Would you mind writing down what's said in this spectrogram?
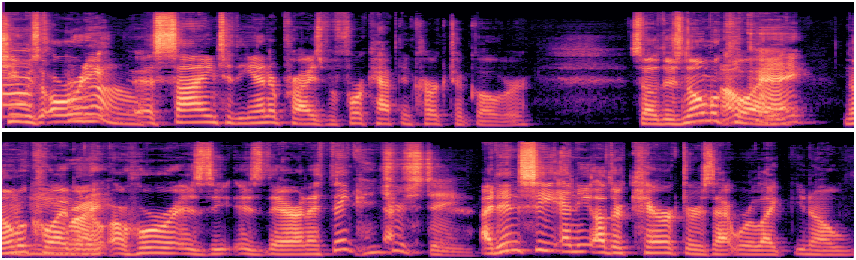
she was already Oh. assigned to the Enterprise before Captain Kirk took over. So there's no McCoy. Okay. No McCoy, mm-hmm, Right. but Uhura is the, is there, and I think Interesting. I didn't see any other characters that were like you know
